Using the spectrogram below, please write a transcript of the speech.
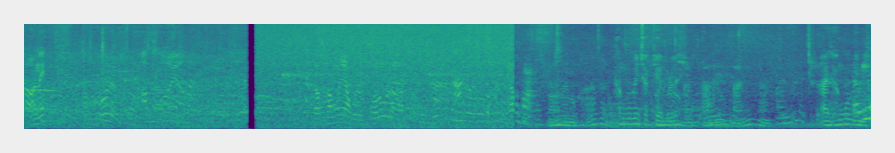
안 해? 안 보였어. 안 보여. 나 강훈이하고 걸어 올라갔어. 한국인 찾기 해볼래? 아니 한국인.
